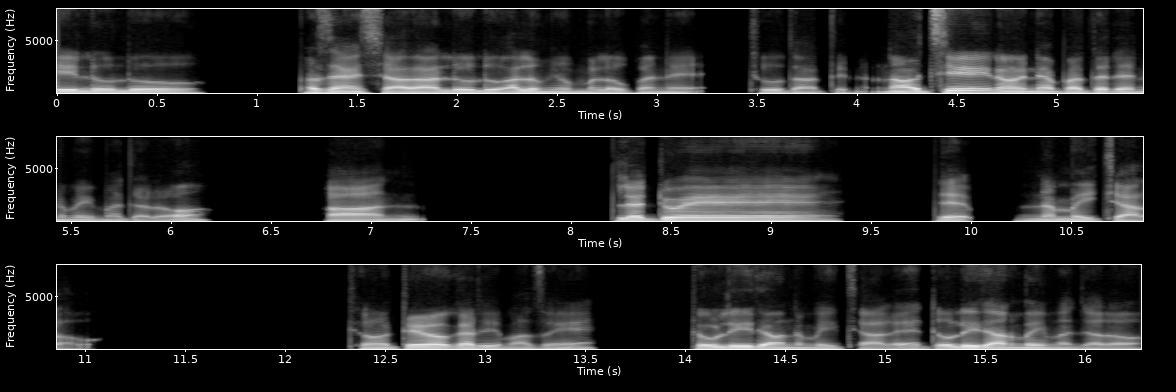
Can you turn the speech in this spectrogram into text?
ရေးလိုလိုပတ်စံရှာတာလိုလိုအဲ့လိုမျိုးမလုပ်ဘဲနဲ့ကြိုးစားတင်တယ်နောက်အခြေအနေတော်နဲ့ပတ်သက်တဲ့နမိတ်မှာကြတော့အာလက်တွဲတဲ့နမိတ်ကြတာပေါ့ကျွန်တော်တဲရော့ကတ်ဒီမှာဆိုရင်ဒိုးလေးတောင်းနမိတ်ကြတယ်ဒိုးလေးတောင်းနမိတ်မှာကြတော့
